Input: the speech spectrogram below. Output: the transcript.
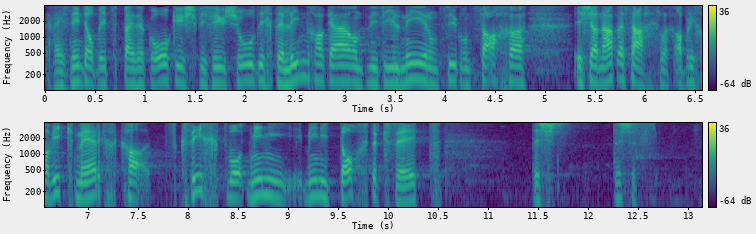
ich weiß nicht, ob jetzt pädagogisch, wie viel Schuld ich der Lin geben kann und wie viel mehr und Zeug und Sachen, ist ja nebensächlich. Aber ich habe wie gemerkt, das Gesicht, das meine, meine Tochter sieht, das, das war ein,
